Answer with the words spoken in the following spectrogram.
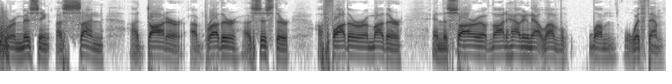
who are missing a son, a daughter, a brother, a sister, a father, or a mother, and the sorrow of not having that love um, with them.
